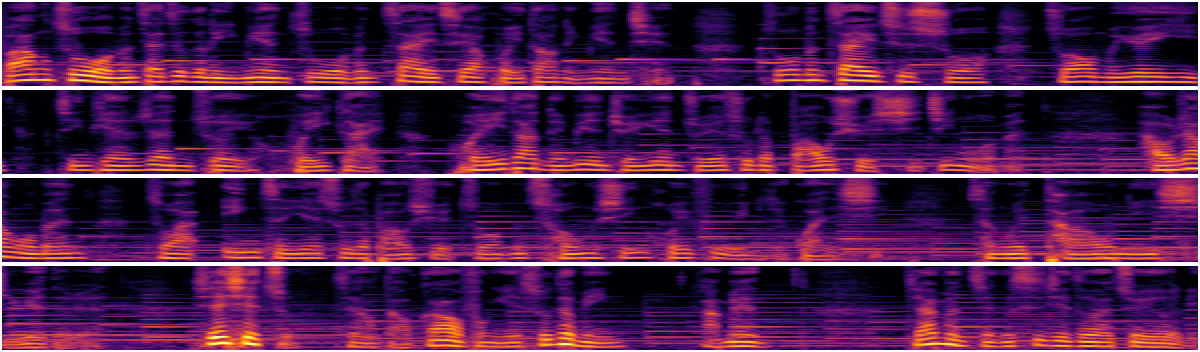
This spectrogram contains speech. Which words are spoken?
帮助我们在这个里面。主，我们再一次要回到你面前。主，我们再一次说，主啊，我们愿意今天认罪悔改，回到你的面前，愿主耶稣的宝血洗净我们，好让我们主啊，因着耶稣的宝血，主我们重新恢复与你的关系，成为讨你喜悦的人。谢谢主，这样祷告奉耶稣的名，阿门。家人们，整个世界都在罪恶里，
